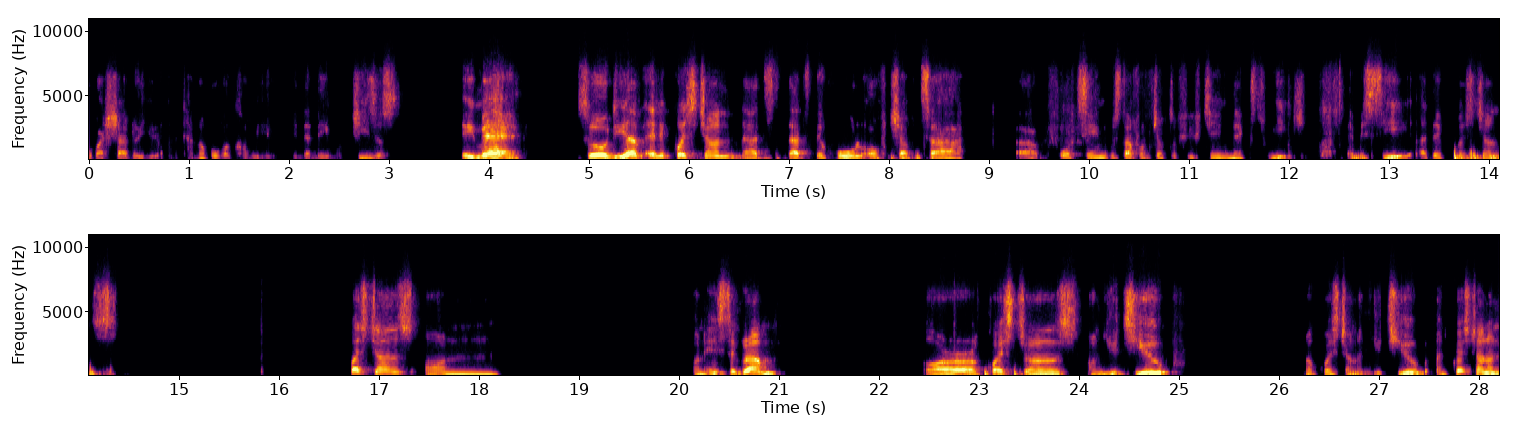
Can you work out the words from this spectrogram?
overshadow you and cannot overcome you in the name of Jesus. Amen. So do you have any question? That's that's the whole of chapter uh, 14. We'll start from chapter 15 next week. Let me see. Are there questions? Questions on on Instagram. or questions on YouTube. No question on YouTube and question on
